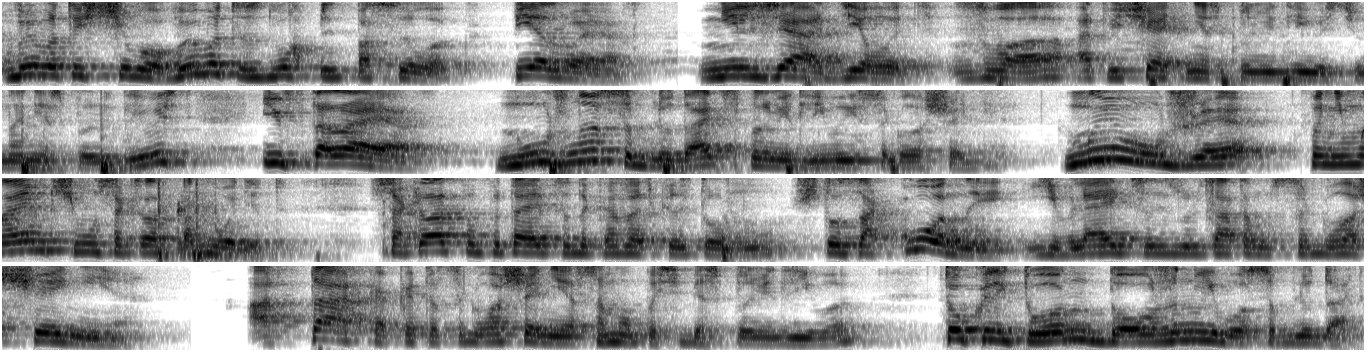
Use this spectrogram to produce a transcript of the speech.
Вывод из чего? Вывод из двух предпосылок. Первое. Нельзя делать зла, отвечать несправедливостью на несправедливость. И вторая. Нужно соблюдать справедливые соглашения. Мы уже понимаем, к чему Сократ подводит. Сократ попытается доказать Критону, что законы являются результатом соглашения. А так как это соглашение само по себе справедливо, то Критон должен его соблюдать.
